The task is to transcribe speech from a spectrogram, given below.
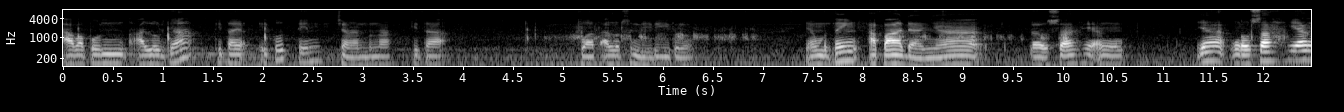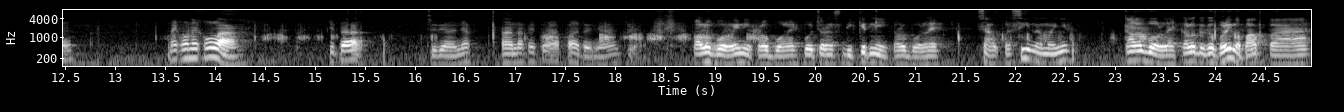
apa pun alurnya kita ikutin. Jangan pernah kita buat alur sendiri gitu loh. Yang penting apa adanya. Nggak usah yang ya nggak usah yang neko-neko lah. Kita jadi anak anak itu apa adanya aja. Kalau boleh nih, kalau boleh bocoran sedikit nih, kalau boleh. Siapa sih namanya? kalau boleh kalau gak boleh nggak apa-apa.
